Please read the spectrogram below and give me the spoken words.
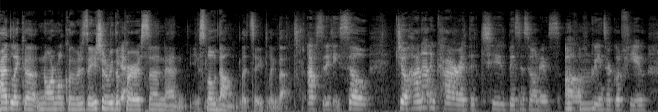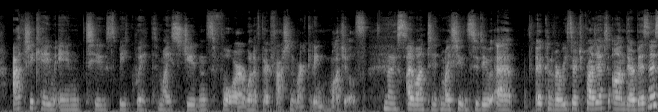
Had like a normal conversation with the Yeah. person and slow down let's say it like that Absolutely. So, Johanna and Cara, the two business owners Mm-hmm. of Greens Are Good For You, actually came in to speak with my students for one of their fashion marketing modules. nice I wanted my students to do a, a kind of a research project on their business.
